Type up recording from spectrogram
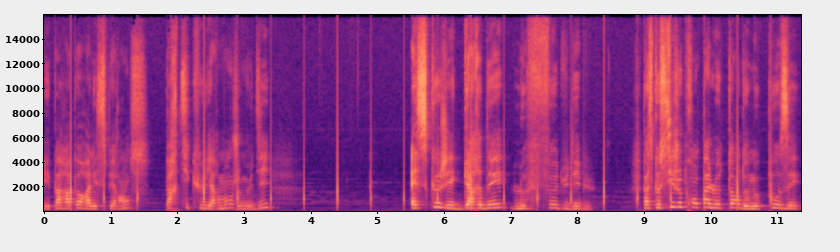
Et par rapport à l'espérance, particulièrement, je me dis, est-ce que j'ai gardé le feu du début? Parce que si je ne prends pas le temps de me poser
